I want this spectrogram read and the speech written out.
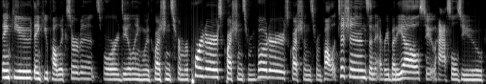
Thank you. Thank you, public servants, for dealing with questions from reporters, questions from voters, questions from politicians, and everybody else who hassles you.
